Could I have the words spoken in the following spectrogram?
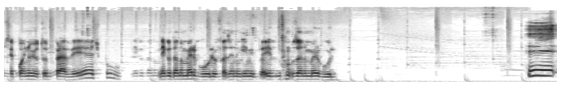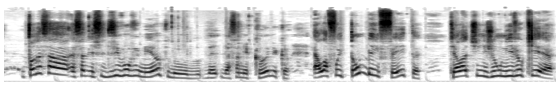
você põe no YouTube pra ver, é tipo. Nego dando mergulho, fazendo gameplay usando mergulho. E todo essa, essa, esse desenvolvimento do, dessa mecânica, ela foi tão bem feita que ela atingiu um nível que é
